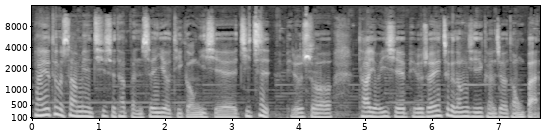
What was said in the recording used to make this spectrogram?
那 YouTube 上面其实它本身也有提供一些机制，比如说它有一些，比如说哎，这个东西可能只有铜板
